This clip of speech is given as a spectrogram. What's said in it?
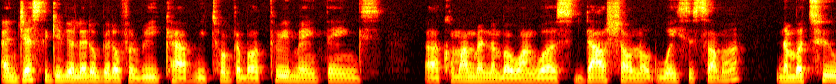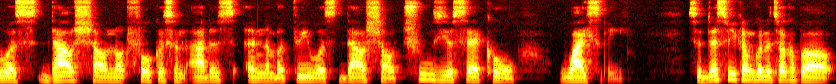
And just to give you a little bit of a recap, we talked about three main things uh, commandment number one was, Thou shalt not waste the summer. Number two was, Thou shalt not focus on others. And number three was, Thou shalt choose your circle wisely. So this week I'm going to talk about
